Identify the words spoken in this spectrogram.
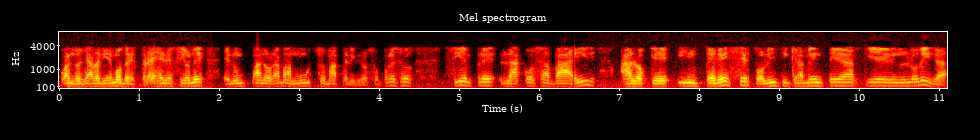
cuando ya veníamos de tres elecciones en un panorama mucho más peligroso. Por eso siempre la cosa va a ir a lo que interese políticamente a quien lo diga.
